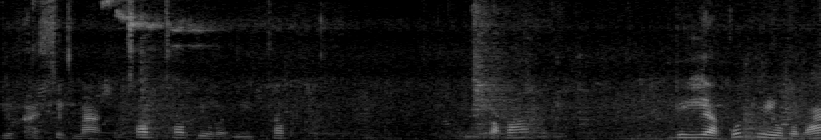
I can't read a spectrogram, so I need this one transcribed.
วิวคลาสสิกมากชอบชอบวิวแบบนี้ชอบแบบว่าดีอะกูดวิวแบบว่า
